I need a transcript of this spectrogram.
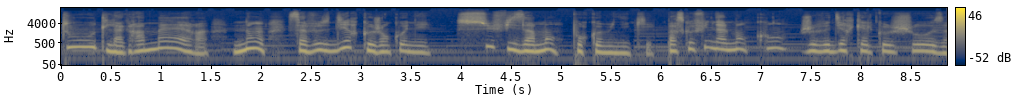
toute la grammaire. Non, ça veut dire que j'en connais suffisamment pour communiquer. Parce que finalement, quand je veux dire quelque chose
